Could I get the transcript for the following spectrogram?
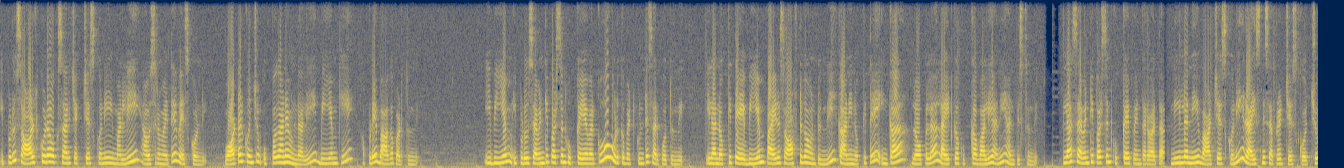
ఇప్పుడు సాల్ట్ కూడా ఒకసారి చెక్ చేసుకొని మళ్ళీ అవసరమైతే వేసుకోండి. వాటర్ కొంచెం ఉప్పగానే ఉండాలి. బియ్యంకి అప్పుడే బాగా పడుతుంది. ఈ బియ్యం ఇప్పుడు సెవెంటీ పర్సెంట్ కుక్ అయ్యే వరకు ఉడకబెట్టుకుంటే సరిపోతుంది. ఇలా నొక్కితే బియ్యం పైన సాఫ్ట్గా ఉంటుంది కానీ నొక్కితే ఇంకా లోపల లైట్గా కుక్ అవ్వాలి అని అనిపిస్తుంది. ఇలా సెవెంటీ పర్సెంట్ కుక్ అయిపోయిన తర్వాత నీళ్ళని వాట్ చేసుకొని రైస్ని సెపరేట్ చేసుకోవచ్చు.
